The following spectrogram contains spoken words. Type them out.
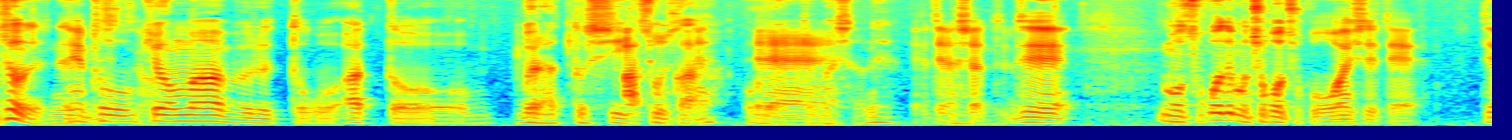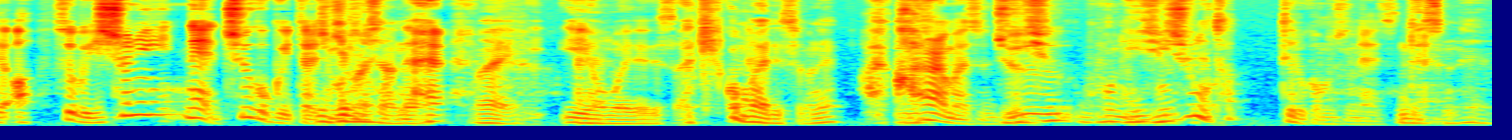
そうですね。ね東京マーブルとあとブラッドシーとかをやってましたね。えーやってらっしゃってでもうそこでもちょこちょこお会いしててであそういえば一緒にね中国行ったりし行きましたもんね。はい、いい思い出です。あ、結構前ですよね。あれかなり前です15年20 20年経ってるかもしれないですね。ですね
